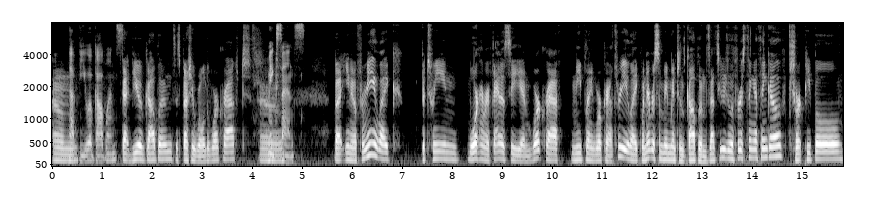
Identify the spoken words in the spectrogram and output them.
um, That view of goblins that view of goblins, especially World of Warcraft. Um, makes sense. But you know, for me, like between Warhammer Fantasy and Warcraft, me playing Warcraft three, like whenever somebody mentions goblins, that's usually the first thing I think of. Short people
